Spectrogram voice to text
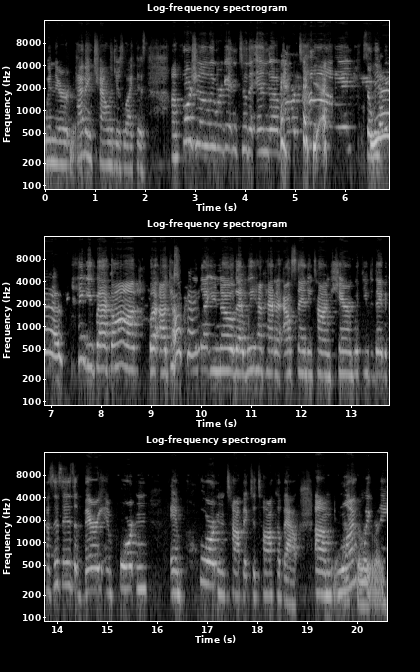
when they're having challenges like this. Unfortunately, we're getting to the end of our time. So we yes. bring you back on, but I just okay. let you know that we have had an outstanding time sharing with you today because this is a very important, important important topic to talk about. Um, one quick thing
